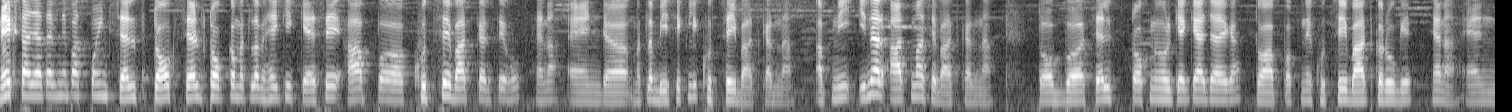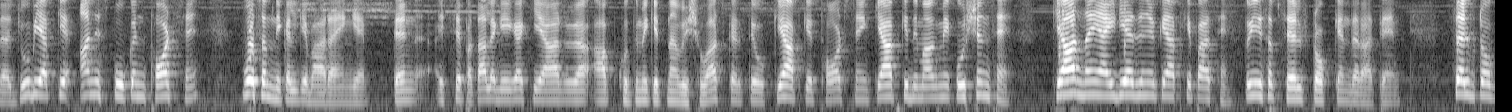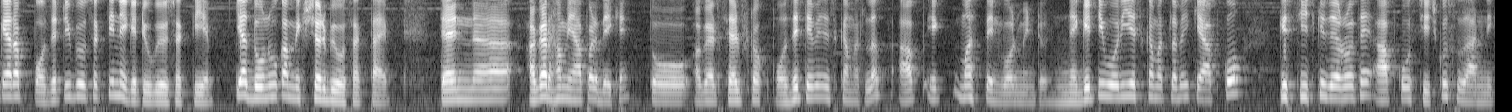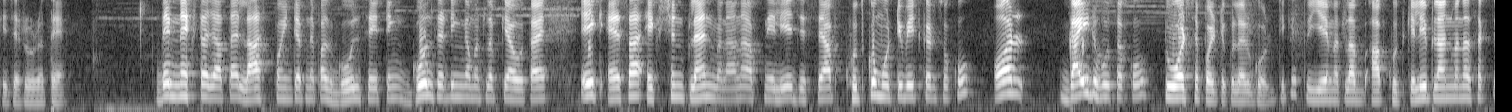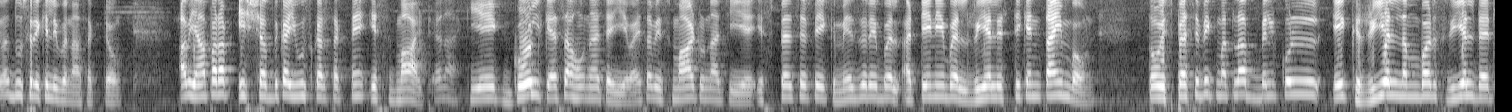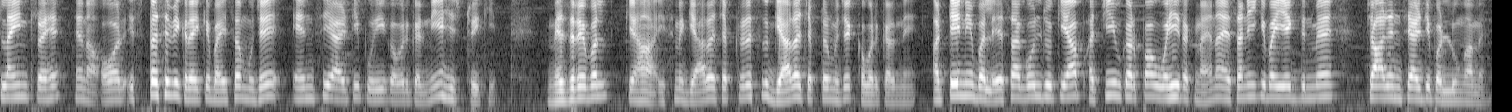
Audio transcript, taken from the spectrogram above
नेक्स्ट आ जाता है अपने पास point self talk self talk का मतलब है कि कैसे आप खुद से बात करते हो है ना? एंड uh, मतलब बेसिकली खुद से ही बात करना। अपनी इनर आत्मा से बात करना। तो अब सेल्फ टॉक में और क्या क्या जाएगा? तो आप अपने खुद से ही बात करोगे, है ना? एंड जो भी आपके अनस्पोकन थाट्स हैं, वो सब निकल के बाहर आएँगे। देन इससे पता लगेगा कि यार, आप खुद में कितना विश्वास करते हो, क्या आपके थॉट्स हैं, क्या आपके दिमाग में क्वेश्चंस हैं, क्या नए आइडियाज़ हैं जो कि आपके पास हैं? तो ये सब सेल्फ टॉक के अंदर आते हैं। सेल्फ टॉक यार आप पॉजिटिव भी हो सकती है नेगेटिव भी हो सकती है, या दोनों का मिक्सचर भी हो सकता है। देन uh, अगर हम यहाँ पर देखें तो अगर सेल्फ टॉक पॉजिटिव है इसका मतलब आप एक मस्त इन्वायरमेंट हो। नेगेटिव हो रही है इसका मतलब है कि आपको किस चीज़ की ज़रूरत है? आपको उस चीज़ को सुधारने की ज़रूरत है। देन नेक्स्ट आ जाता है लास्ट पॉइंट है अपने पास गोल सेटिंग गोल सेटिंग का मतलब क्या होता है? एक ऐसा एक्शन प्लान बनाना अपने लिए जिससे आप खुद को मोटिवेट कर सको और गाइड हो सको टूवर्ड्स ए पर्टिकुलर गोल ठीक है? तो ये मतलब आप खुद के लिए प्लान बना सकते हो दूसरे के लिए बना सकते हो। अब यहाँ पर आप इस शब्द का यूज़ कर सकते हैं स्मार्ट है ना? कि ये गोल कैसा होना चाहिए भाई? सब स्मार्ट होना चाहिए। Specific measurable attainable realistic and time bound तो स्पेसिफिक मतलब बिल्कुल एक रियल नंबर्स रियल डेडलाइन रहे, है ना? और स्पेसिफिक रहे कि भाई साहब, मुझे एन e पूरी कवर करनी है हिस्ट्री की। मेजरेबल कि हाँ इसमें 11 चैप्टर है तो 11 चैप्टर मुझे कवर करने हैं। अटेनेबल ऐसा गोल जो कि आप अचीव कर पाओ, वही रखना है ना? ऐसा नहीं कि भाई एक दिन में चार एन e पढ़ लूँगा मैं।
